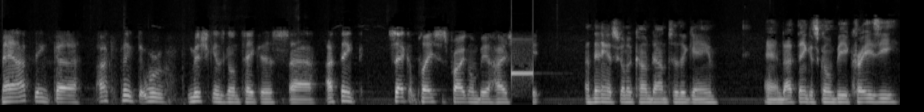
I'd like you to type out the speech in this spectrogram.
Man, I think uh, I think that we're Michigan's going to take. Uh, I think second place is probably going to be a high. Shit. I think it's going to come down to the game, and I think it's going to be crazy.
